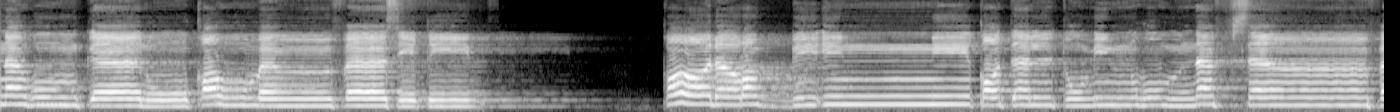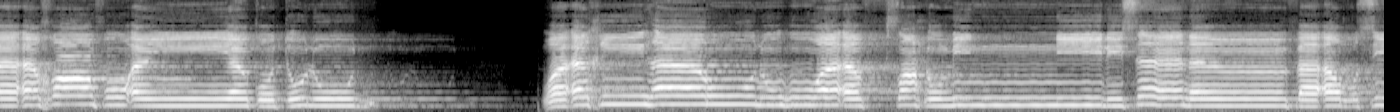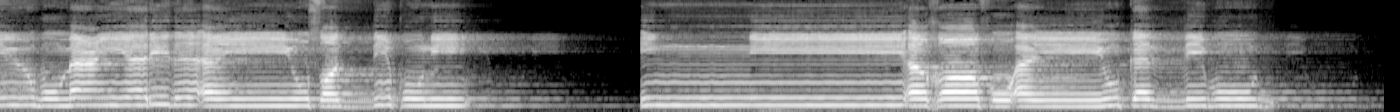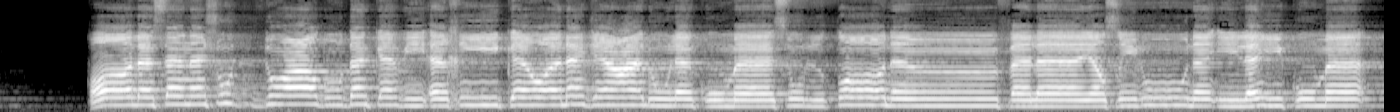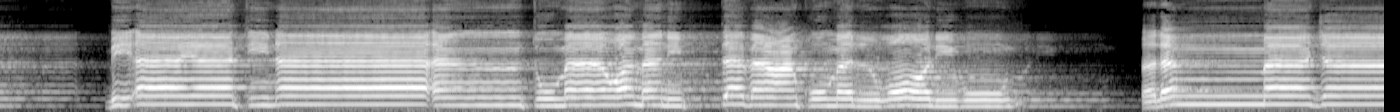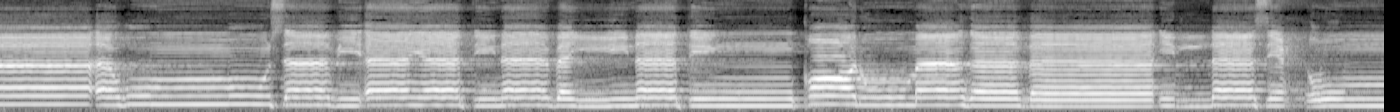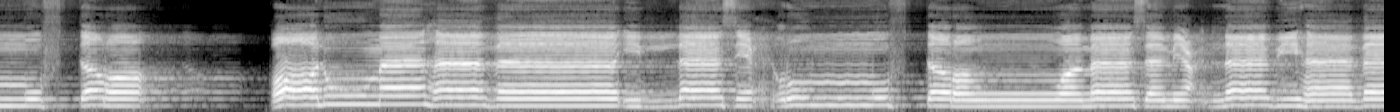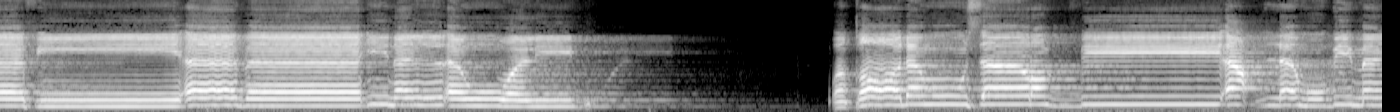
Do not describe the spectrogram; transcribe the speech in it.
إنهم كانوا قوما فاسقين. قال رب إني قتلت منهم نفسا فأخاف أن يقتلون. وأخي هارون هو أفصح مني لسانا فأرسله معي يرد أن يصدقني. إني أخاف أن يكذبون. قال سنشد عضدك بأخيك ونجعل لكما سلطانا فلا يصلون إليكما بآياتنا أنتما ومن اتبعكما الغالبون فلما جاءهم بينات قالوا ما هذا إلا سحر مفترى قالوا ما هذا إلا سحر مفترى وما سمعنا بهذا في آبائنا الأولين وقال موسى ربي أعلم بمن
